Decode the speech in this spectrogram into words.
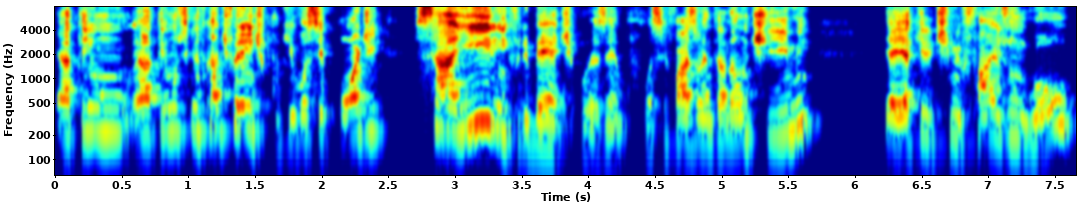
ela tem, um, ela tem um significado diferente, porque você pode sair em free bet, por exemplo. Você faz uma entrada a um time, e aí aquele time faz um gol,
